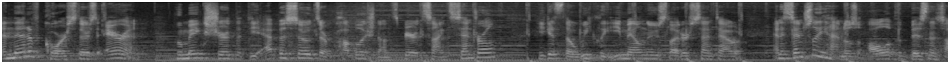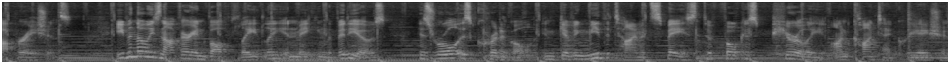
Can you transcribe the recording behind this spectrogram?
And then of course there's Aaron, who makes sure that the episodes are published on Spirit Science Central he gets the weekly email newsletter sent out and essentially handles all of the business operations. Even though he's not very involved lately in making the videos, his role is critical in giving me the time and space to focus purely on content creation.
